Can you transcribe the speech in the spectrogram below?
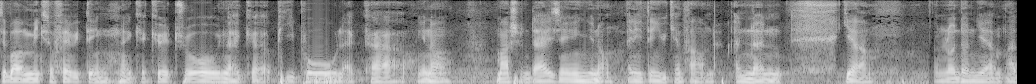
it's about a mix of everything like a culture like uh, people like uh, you know merchandising you know anything you can find. And then yeah in london yeah I,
